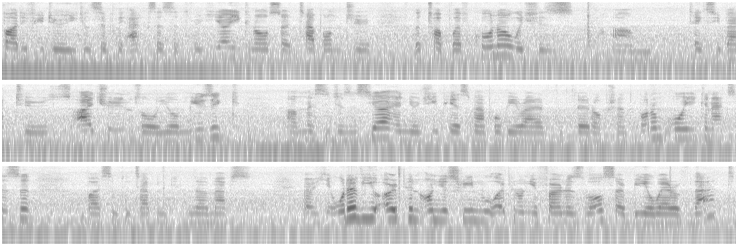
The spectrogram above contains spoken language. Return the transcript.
but if you do, you can simply access it through here. You can also tap onto the top left corner, which is um, takes you back to iTunes or your music. Um, messages is here, and your GPS map will be right at the third option at the bottom, or you can access it by simply tapping the maps over here. Whatever you open on your screen will open on your phone as well, so be aware of that.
